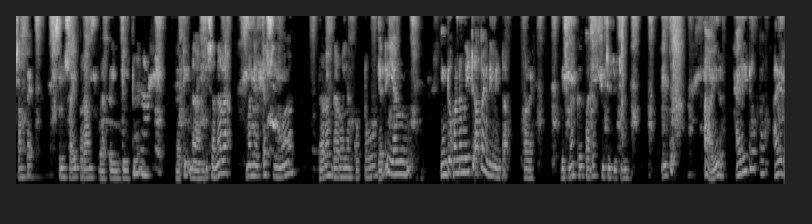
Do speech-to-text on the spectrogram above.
sampai selesai perang Bratayuda itu. Hmm. jadi nah di sanalah menetes semua darah-darah yang kotor. Jadi yang untuk menemui itu apa yang diminta oleh Bisma kepada cucu-cucunya. Itu air air itu apa? Air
